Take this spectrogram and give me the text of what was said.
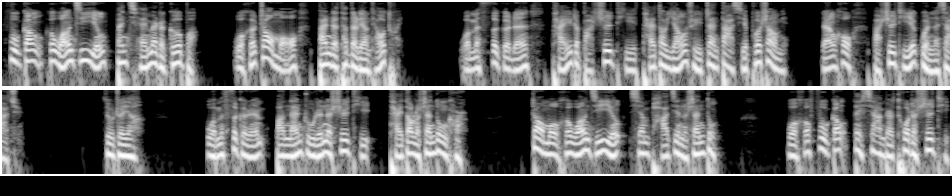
付刚和王吉营搬前面的胳膊，我和赵某搬着他的两条腿。我们四个人抬着把尸体抬到羊水站大斜坡上面，然后把尸体也滚了下去。就这样，我们四个人把男主人的尸体抬到了山洞口。赵某和王吉营先爬进了山洞，我和付刚在下面拖着尸体。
